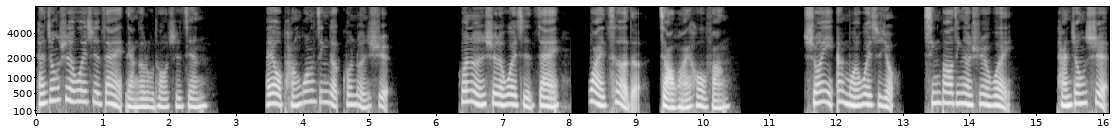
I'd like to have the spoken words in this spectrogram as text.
膻中穴位置在两个乳头之间，还有膀胱经的昆仑穴。昆仑穴的位置在外侧的脚踝后方。所以按摩的位置有心包经的穴位、膻中穴，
